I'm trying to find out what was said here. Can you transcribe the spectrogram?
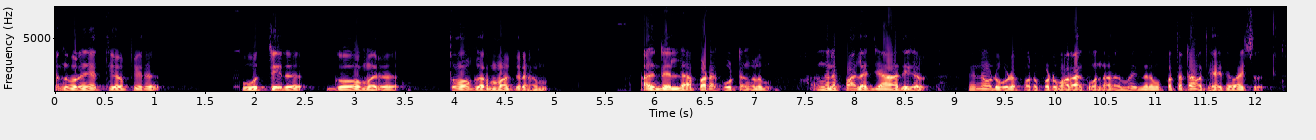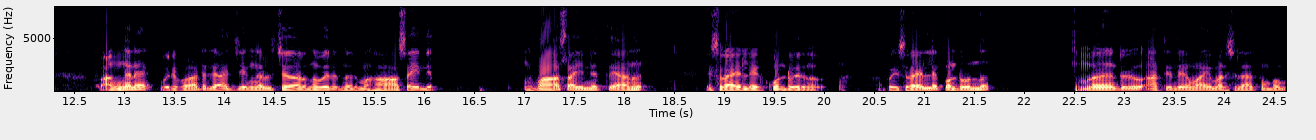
എന്ന് പറഞ്ഞ എത്യോപ്യര് പൂത്യര് ഗോമര് തോകർമ്മ ഗ്രഹം അതിന്റെ എല്ലാ പടക്കൂട്ടങ്ങളും അങ്ങനെ പല ജാതികൾ നിന്നോടുകൂടെ പുറപ്പെടുമാറാക്കുമെന്നാണ് നമ്മൾ ഇന്നലെ മുപ്പത്തെട്ടാം അധ്യായത്തിൽ വായിച്ചത്. അങ്ങനെ ഒരുപാട് രാജ്യങ്ങൾ ചേർന്ന് വരുന്ന ഒരു മഹാസൈന്യം. അപ്പോൾ ആ സൈന്യത്തെയാണ് ഇസ്രായേലിലേക്ക് കൊണ്ടുവരുന്നത്. അപ്പോൾ ഇസ്രായേലിലേക്ക് കൊണ്ടുവന്ന് നമ്മൾ അതിന്റെ ഒരു ആത്യന്തികമായി മനസ്സിലാക്കുമ്പം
